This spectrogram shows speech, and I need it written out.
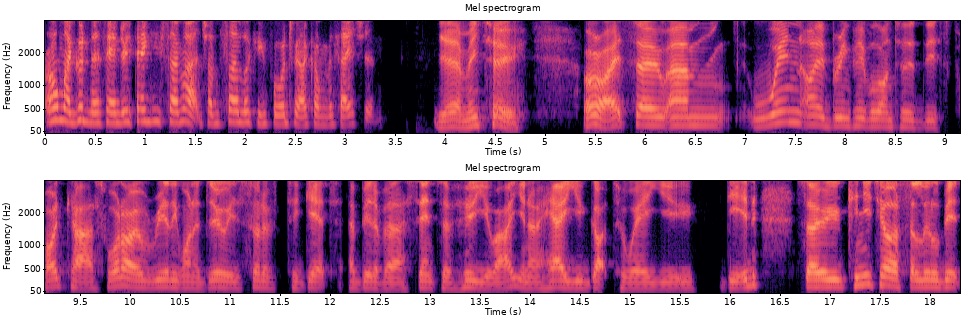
Oh my goodness, Andrew, thank you so much. I'm so looking forward to our conversation. Yeah, me too. All right. So, um, when I bring people onto this podcast, what I really want to do is sort of to get a bit of a sense of who you are, you know, how you got to where you did. So, can you tell us a little bit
